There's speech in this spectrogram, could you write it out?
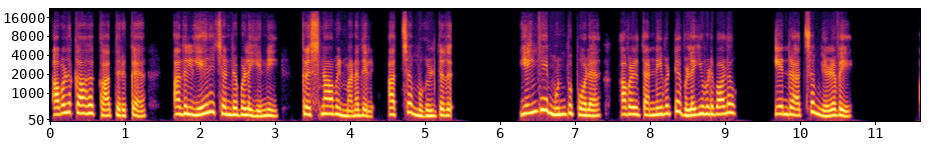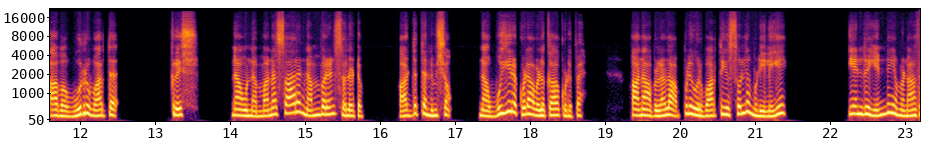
அவளுக்காக காத்திருக்க அதில் ஏறிச் சென்றவளை எண்ணி கிருஷ்ணாவின் மனதில் அச்சம் முகிழ்த்தது எங்கே முன்பு போல அவள் தன்னை விட்டு விலகி விடுவாளோ? என்ற அச்சம் எழவே அவ ஒரு வார்த்தை கிறிஷ் நான் உன்னை மனசார நம்புறேன்னு சொல்லட்டும். அடுத்த நிமிஷம் நான் உயிரை கூட அவளுக்காக கொடுப்பேன். ஆனா அவளால அப்படி ஒரு வார்த்தையை சொல்ல முடியலையே? என்று எண்ணியவனாக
